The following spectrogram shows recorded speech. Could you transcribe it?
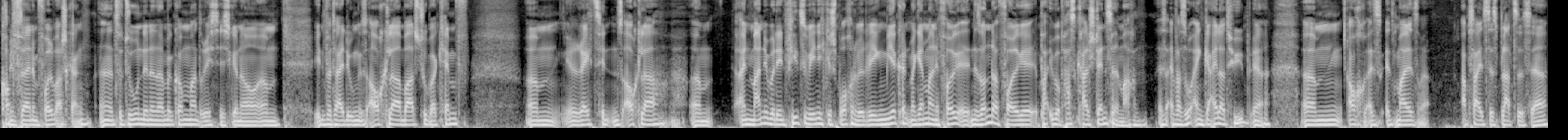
Kopf. mit seinem Vollwaschgang äh, zu tun, den er dann bekommen hat. Richtig, genau. Ähm, Innenverteidigung ist auch klar, Bartstuber Kempf. Ähm, rechts hinten ist auch klar. Ähm, ein Mann, über den viel zu wenig gesprochen wird. Wegen mir könnte man gerne mal eine Folge, eine Sonderfolge über Pascal Stenzel machen. Das ist einfach so ein geiler Typ, ja. Ähm, auch als, als mal abseits des Platzes, ja.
